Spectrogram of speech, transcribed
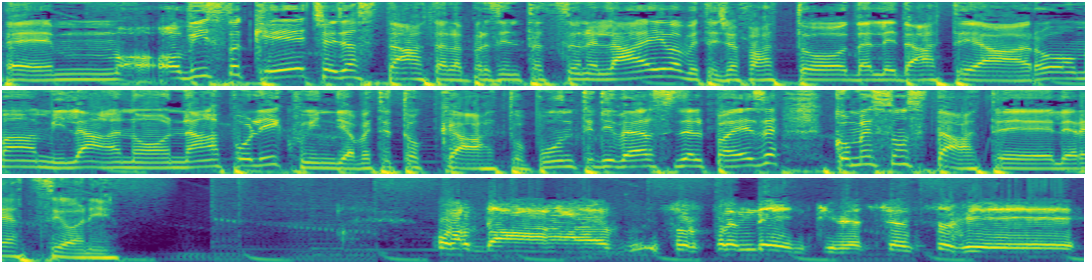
Ehm, ho visto che c'è già stata la presentazione live, avete già fatto dalle date a Roma, Milano, Napoli, quindi avete toccato punti diversi del paese. Come sono state le reazioni? Guarda, sorprendenti, nel senso che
